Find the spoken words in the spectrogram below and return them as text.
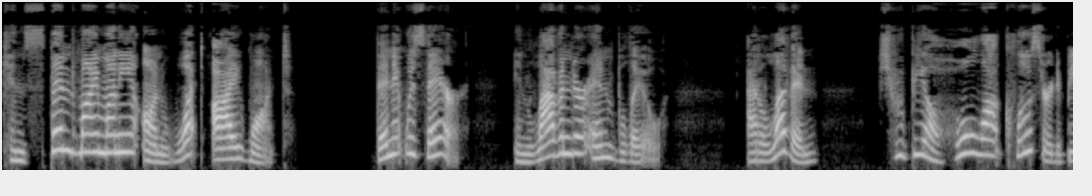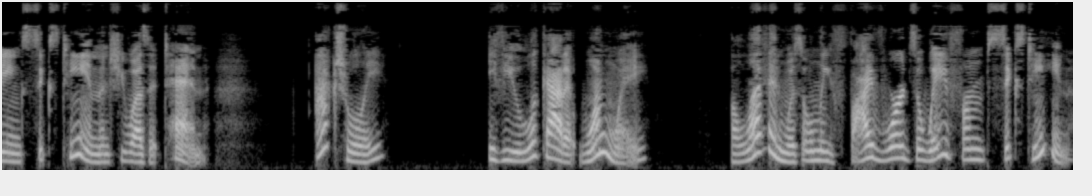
can spend my money on what I want. Then it was there, in lavender and blue. At 11, she would be a whole lot closer to being 16 than she was at 10. Actually, if you look at it one way, 11 was only five words away from 16.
